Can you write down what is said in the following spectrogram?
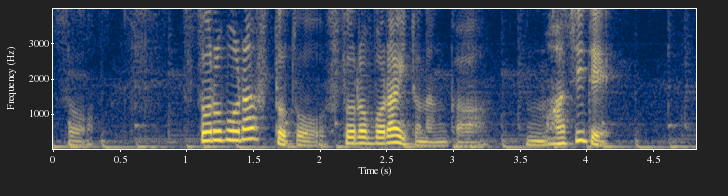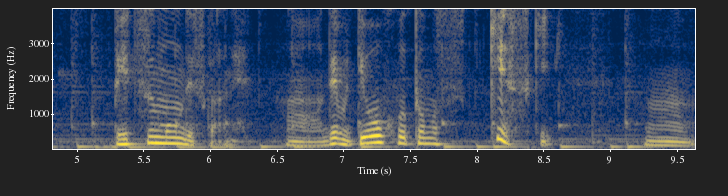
そう。ストロボラストとストロボライトなんか、マジで別物ですからね。うん、でも両方ともすっげえ好き。うん。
